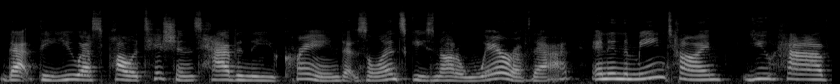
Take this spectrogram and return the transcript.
that the US politicians have in the Ukraine that Zelensky's not aware of that. And in the meantime, you have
